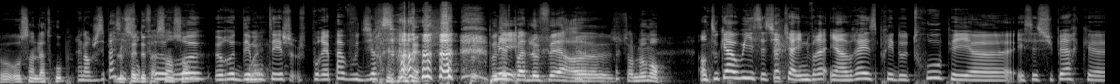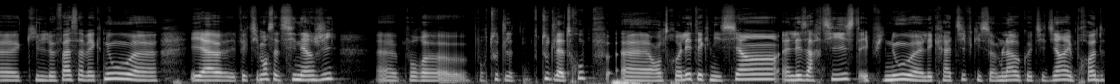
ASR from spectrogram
au, sein de la troupe. Alors je sais pas Le s'ils fait sont de faire ça heureux, ensemble. heureux de démonter, je, je pourrais pas vous dire ça. Pe- Peut-être Mais- pas de le faire euh, sur le moment. En tout cas, oui, c'est sûr qu'il y, a une vraie- il y a un vrai esprit de troupe et, euh, et c'est super qu'ils le fassent avec nous. euh, et il y a effectivement cette synergie pour, euh, pour toute, la, toute la troupe euh, entre les techniciens, les artistes et puis nous, euh, les créatifs qui sommes là au quotidien et prod.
